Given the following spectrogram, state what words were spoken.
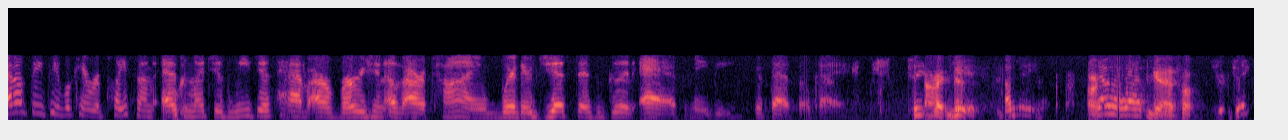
I don't think people can replace them as Okay. much as we just have our version of our time where they're just as good as maybe, if that's okay. See, All right, yeah. that- I mean, All right, talent wise, guys, Jake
